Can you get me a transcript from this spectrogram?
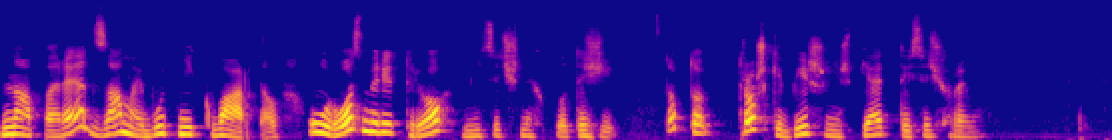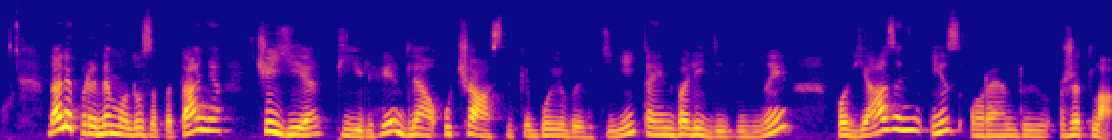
наперед за майбутній квартал у розмірі трьох місячних платежів, тобто трошки більше ніж 5 тисяч гривень. Далі перейдемо до запитання, чи є пільги для учасників бойових дій та інвалідів війни, пов'язані із орендою житла.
